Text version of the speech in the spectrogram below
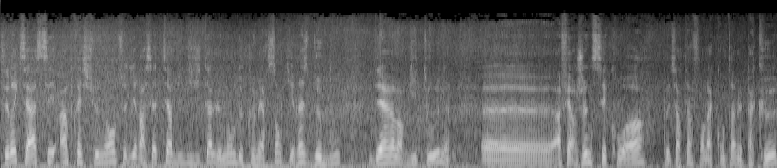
C'est vrai que c'est assez impressionnant de se dire à cette ère du digital le nombre de commerçants qui restent debout derrière leur guitoune euh, à faire je ne sais quoi. Certains font la compta mais pas que.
